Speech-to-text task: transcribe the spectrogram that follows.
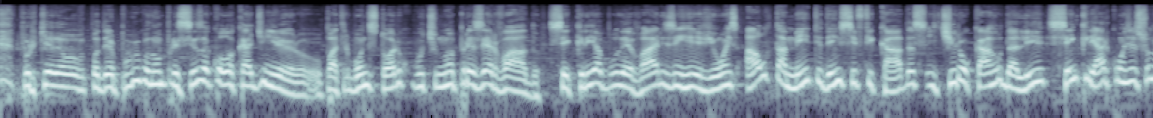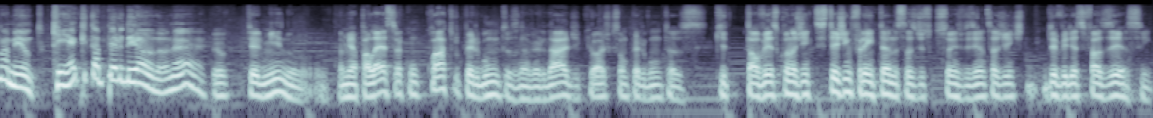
Porque o poder público não precisa colocar dinheiro. O patrimônio histórico continua preservado. Você cria cria bulevares em regiões altamente densificadas e tira o carro dali sem criar congestionamento. Quem é que está perdendo, né? Eu termino a minha palestra com quatro perguntas, na verdade, que eu acho que são perguntas que talvez quando a gente esteja enfrentando essas discussões vizinhas a gente deveria se fazer assim,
